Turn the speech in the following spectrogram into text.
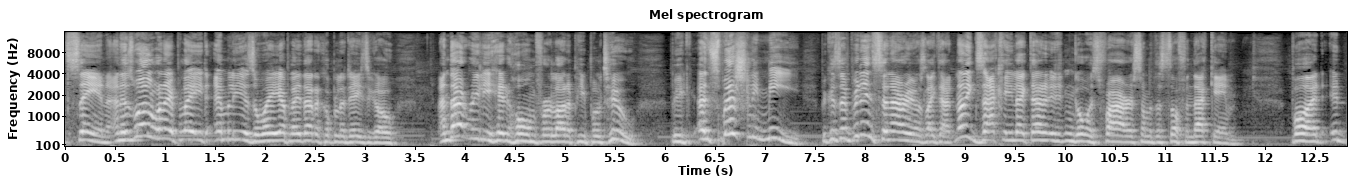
saying. And as well, when I played Emily is Away, I played that a couple of days ago. And that really hit home for a lot of people too. Be especially me, because I've been in scenarios like that. Not exactly like that, it didn't go as far as some of the stuff in that game. But it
